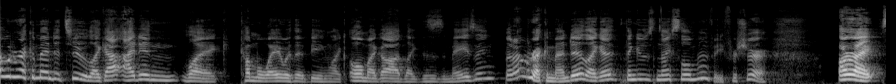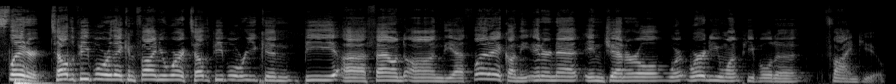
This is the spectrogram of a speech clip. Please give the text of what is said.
I would recommend it too. Like, I, I didn't like come away with it being like, oh my god, like this is amazing. But I would recommend it. Like, I think it was a nice little movie for sure. All right, Slater, tell the people where they can find your work. Tell the people where you can be uh, found on the Athletic, on the internet in general. Where, where do you want people to find you?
